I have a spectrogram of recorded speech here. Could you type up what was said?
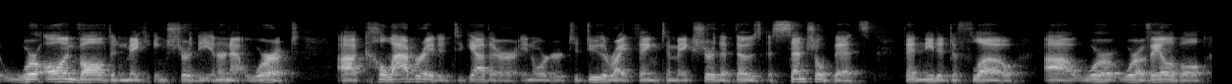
were all involved in making sure the internet worked uh, collaborated together in order to do the right thing to make sure that those essential bits that needed to flow uh, were were available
